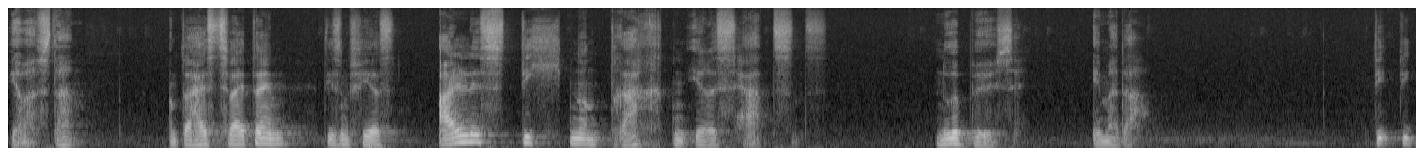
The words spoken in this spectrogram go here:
ja was dann? Und da heißt es weiter in diesem Vers, alles Dichten und Trachten ihres Herzens, nur böse, immer da. Die, die,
